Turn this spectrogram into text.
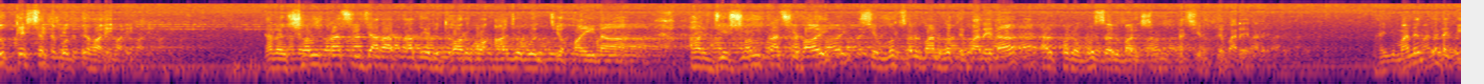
দুঃখের সাথে বলতে হয় কারণ সন্ত্রাসী যারা তাদের ধর্ম আজও বলছে হয় না আর যে সন্ত্রাসী হয় সে মুসলমান হতে পারে না আর কোন মুসলমান সন্ত্রাসী হতে পারে না ভাই তো নাকি?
